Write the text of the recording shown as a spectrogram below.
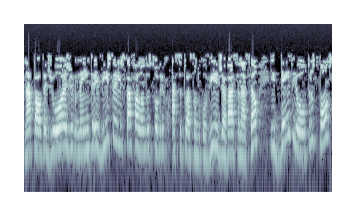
Na pauta de hoje, na entrevista, ele está falando sobre a situação do Covid, a vacinação e, dentre outros pontos,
